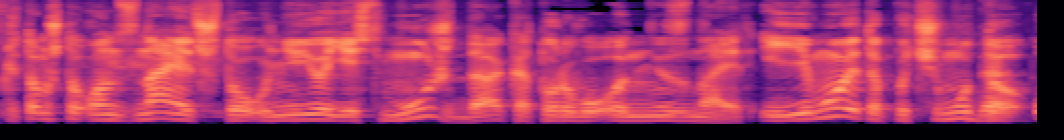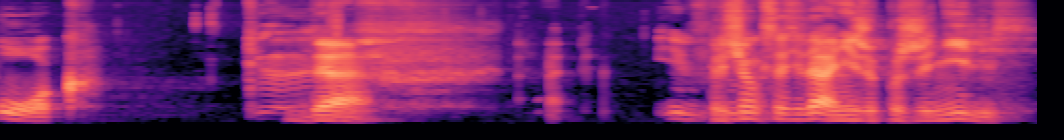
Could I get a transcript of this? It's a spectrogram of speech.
При том, что он знает, что у нее есть муж, да, которого он не знает, и ему это почему-то да. ок. Да. Причем, кстати, да, они же поженились.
